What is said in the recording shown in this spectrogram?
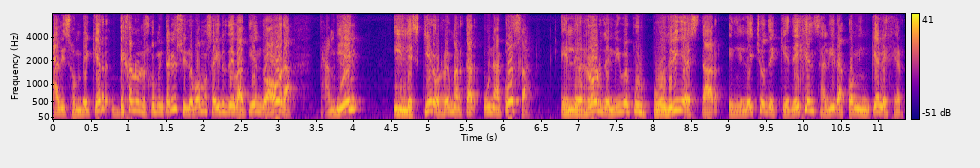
Alison Becker? Déjalo en los comentarios y lo vamos a ir debatiendo ahora. También, y les quiero remarcar una cosa, el error del Liverpool podría estar en el hecho de que dejen salir a Comin Kelleher.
